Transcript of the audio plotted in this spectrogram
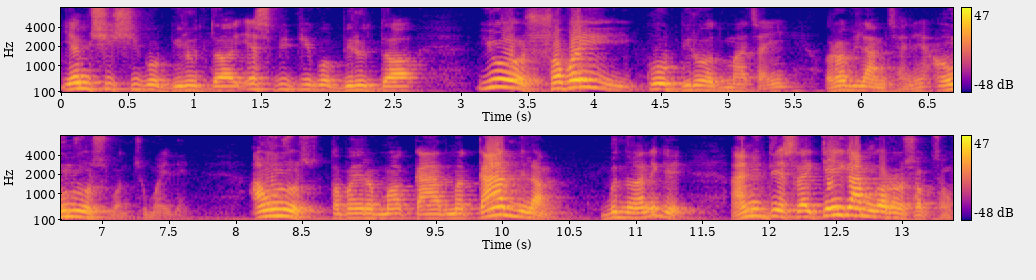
एमसिसीको विरुद्ध एसबिपीको विरुद्ध यो सबैको विरोधमा चाहिँ रवि लाम्छाने आउनुहोस् भन्छु मैले। आउनुहोस् तपाईँ र म काँधमा काँध मिलाम। बुझ्नु भने कि? हामी देशलाई केही काम गर्न सक्छौँ।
